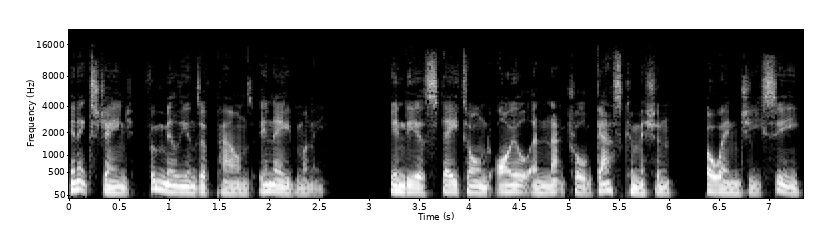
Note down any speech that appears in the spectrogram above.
in exchange for millions of pounds in aid money. India's state-owned Oil and Natural Gas Commission, ONGC,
